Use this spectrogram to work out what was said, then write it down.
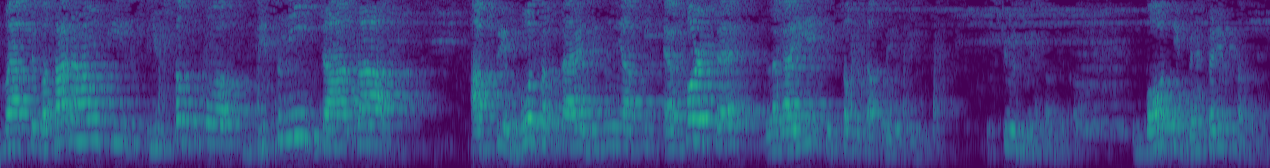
मैं आपसे बता रहा हूँ कि इस शब्द को जितनी ज़्यादा आपसे हो सकता है, जितनी आपकी एफर्ट है, लगाइए इस शब्द का प्रयोग कीजिए। एक्सक्यूज मी शब्द का। बहुत ही बेहतरीन शब्द है।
